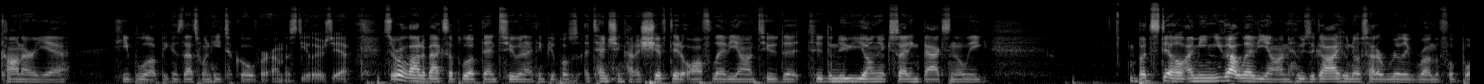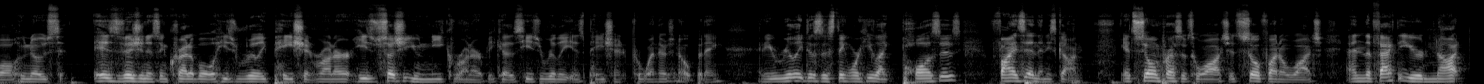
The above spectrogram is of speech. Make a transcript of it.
Conner, yeah he blew up because that's when he took over on the Steelers. Yeah, so there were a lot of backs that blew up then too, and I think people's attention kind of shifted off Le'Veon to the to the new young exciting backs in the league. But still, I mean, you got Le'Veon, who's a guy who knows how to really run the football, who knows his vision is incredible. He's really patient runner. He's such a unique runner because he's really is patient for when there's an opening, and he really does this thing where he like pauses, finds it, and then he's gone. It's so impressive to watch. It's so fun to watch, and the fact that you're not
